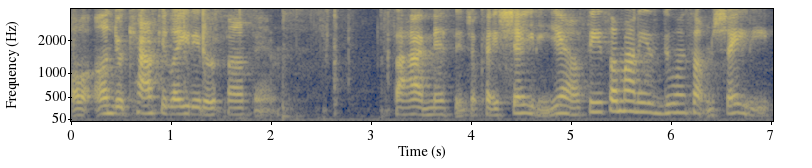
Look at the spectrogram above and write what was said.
or undercalculated or something side message. Okay, shady. Yeah, see, somebody is doing something shady.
